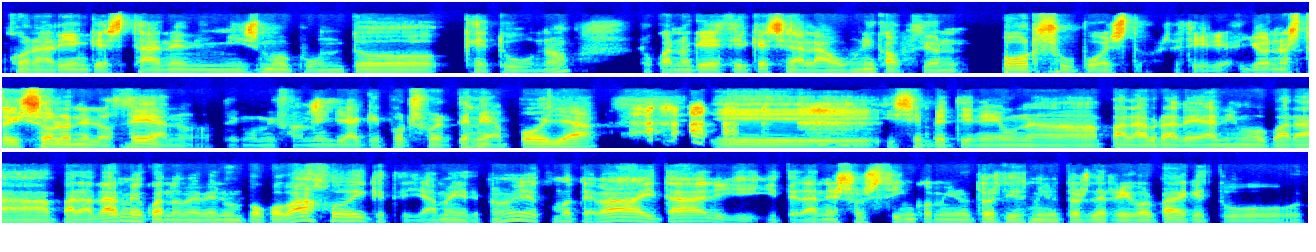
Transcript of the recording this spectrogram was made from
con alguien que está en el mismo punto que tú, ¿no? Lo cual no quiere decir que sea la única opción, por supuesto. Es decir, yo no estoy solo en el océano, tengo mi familia que por suerte me apoya y, siempre tiene una palabra de ánimo para, darme cuando me ven un poco bajo y que te llama y te oye, ¿cómo te va? y tal, y, te dan esos cinco minutos, diez minutos de rigor para que tú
